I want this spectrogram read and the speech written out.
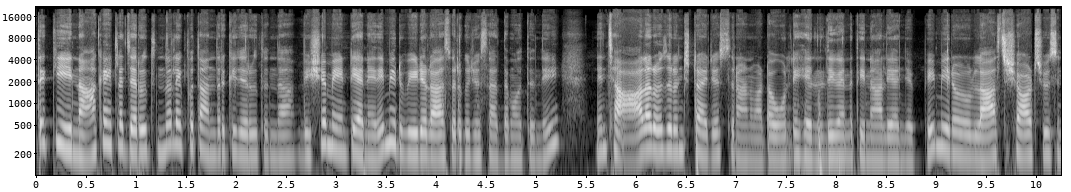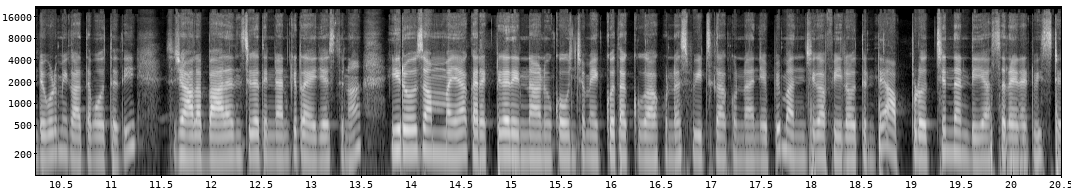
ఇంతకీ నాకే ఇట్లా జరుగుతుందో లేకపోతే అందరికీ జరుగుతుందా? విషయం ఏంటి అనేది మీరు వీడియో లాస్ట్ వరకు చూస్తే అర్థమవుతుంది. నేను చాలా రోజుల నుంచి ట్రై చేస్తున్నాను అనమాట ఓన్లీ హెల్తీగానే తినాలి అని చెప్పి. మీరు లాస్ట్ షార్ట్స్ చూసింటే కూడా మీకు అర్థమవుతుంది. సో చాలా బ్యాలెన్స్డ్గా తినడానికి ట్రై చేస్తున్నా. ఈరోజు అమ్మయ్య కరెక్ట్గా తిన్నాను. కొంచెం ఎక్కువ తక్కువ కాకుండా స్వీట్స్ కాకుండా అని చెప్పి మంచిగా ఫీల్ అవుతుంటే అప్పుడు వచ్చిందండి అసలైన ట్విస్ట్.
